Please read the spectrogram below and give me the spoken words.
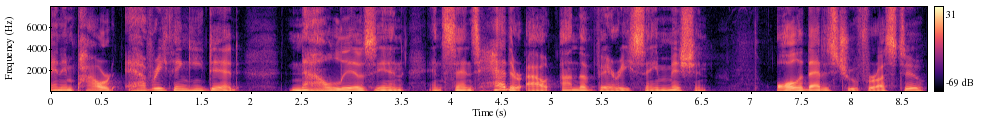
and empowered everything he did, now lives in and sends Heather out on the very same mission. All of that is true for us too.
